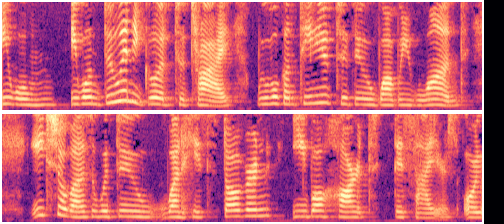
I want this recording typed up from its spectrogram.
It won't, it won't do any good to try. We will continue to do what we want. Each of us would do what his stubborn, evil heart desires, or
